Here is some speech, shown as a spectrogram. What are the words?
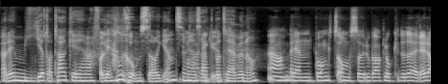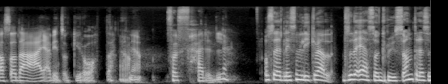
ja, det er mye å ta tak i, i hvert fall i eldreomsorgen, som vi har sett på TV nå. Ja, Mm. Brennpunkt, omsorg bak lukkede dører. Altså, det er Jeg begynte å gråte. Ja. Forferdelig. Og så er det liksom likevel Så det er så grusomt, det er så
